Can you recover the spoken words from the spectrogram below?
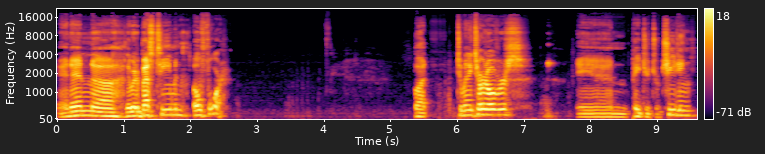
And then uh, they were the best team in 04. But too many turnovers, and Patriots were cheating.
